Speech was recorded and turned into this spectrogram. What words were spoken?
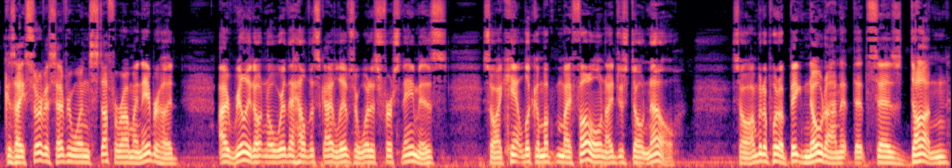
because I service everyone's stuff around my neighborhood. I really don't know where the hell this guy lives or what his first name is. So I can't look him up on my phone. I just don't know. So I'm going to put a big note on it that says done.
